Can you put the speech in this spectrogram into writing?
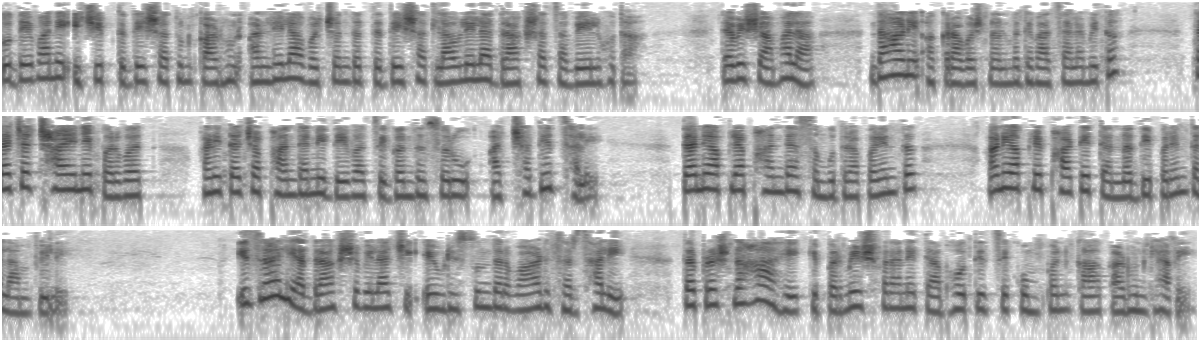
तो देवाने इजिप्त देशातून काढून आणलेला वचनदत्त देशात लावलेला द्राक्षाचा वेल होता. त्याविषयी आम्हाला दहा आणि अकरा वचनांमध्ये वाचायला मिळतं. त्याच्या छायेने पर्वत आणि त्याच्या फांद्यांनी देवाचे गंधस्वरू आच्छादित झाले. त्याने आपल्या फांद्या समुद्रापर्यंत आणि आपले फाटे त्या नदीपर्यंत लांबविले. इस्रायल या द्राक्षवेलाची एवढी सुंदर वाढ जर झाली तर प्रश्न हा आहे की परमेश्वराने त्या भोवतीचे कुंपण का काढून घ्यावे?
